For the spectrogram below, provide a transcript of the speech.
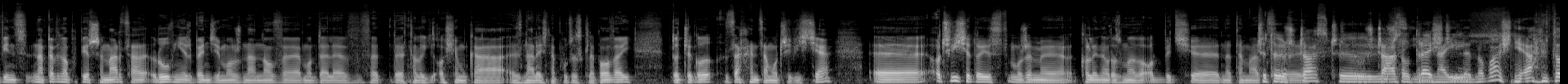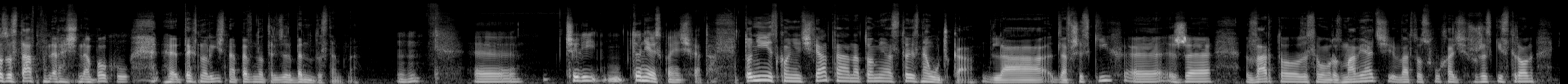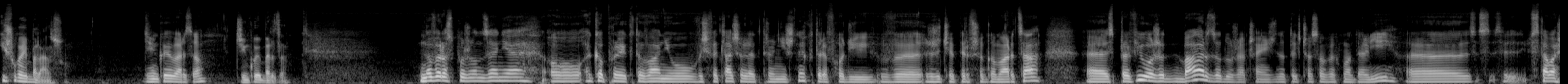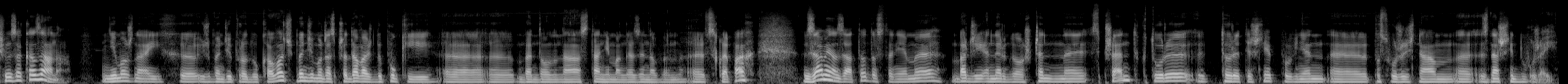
Więc na pewno po 1 marca również będzie można nowe modele w technologii 8K znaleźć na półce sklepowej, do czego zachęcam oczywiście. E, Oczywiście to jest, możemy kolejną rozmowę odbyć e, na temat... Czy to już e, czas, czy to już czas treści? na ile, no właśnie, ale to zostawmy na razie na boku. E, Technologicznie na pewno telewizory będą dostępne. Mhm. Y, czyli to nie jest koniec świata. To nie jest koniec świata, natomiast to jest nauczka dla, dla wszystkich, e, że warto ze sobą rozmawiać, warto słuchać wszystkich stron i szukać balansu. Dziękuję bardzo. Dziękuję bardzo. Nowe rozporządzenie o ekoprojektowaniu wyświetlaczy elektronicznych, które wchodzi w życie 1 marca, e, sprawiło, że bardzo duża część dotychczasowych modeli e, stała się zakazana. Nie można ich e, już będzie produkować, będzie można sprzedawać dopóki będą na stanie magazynowym w sklepach. W zamian za to dostaniemy bardziej energooszczędny sprzęt, który teoretycznie powinien posłużyć nam znacznie dłużej.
